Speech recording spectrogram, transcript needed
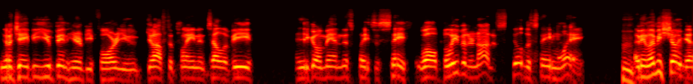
You know, JB, you've been here before. You get off the plane in Tel Aviv, and you go, "Man, this place is safe." Well, believe it or not, it's still the same way. Hmm. I mean, let me show you.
